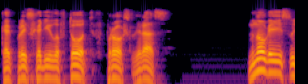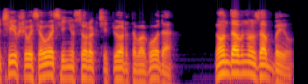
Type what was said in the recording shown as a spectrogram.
как происходило в тот, в прошлый раз? Многое из случившегося осенью 44 -го года он давно забыл,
